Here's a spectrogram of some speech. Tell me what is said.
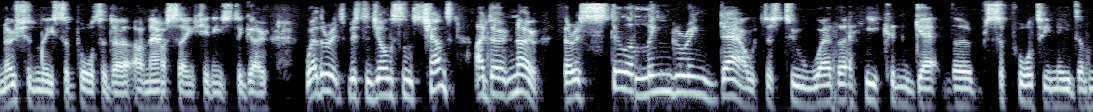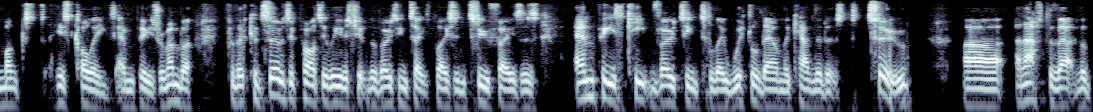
notionally supported her are now saying she needs to go. Whether it's Mr. Johnson's chance, I don't know. There is still a lingering doubt as to whether he can get the support he needs amongst his colleagues, MPs. Remember, for the Conservative Party leadership, the voting takes place in two phases. MPs keep voting till they whittle down the candidates to two uh, and after that, the,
